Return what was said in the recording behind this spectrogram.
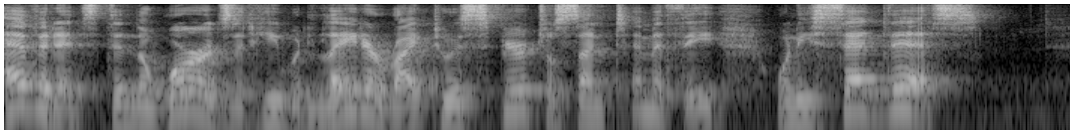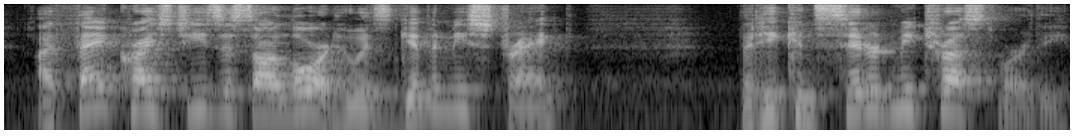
evidenced in the words that he would later write to his spiritual son Timothy when he said this I thank Christ Jesus our Lord, who has given me strength, that he considered me trustworthy,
